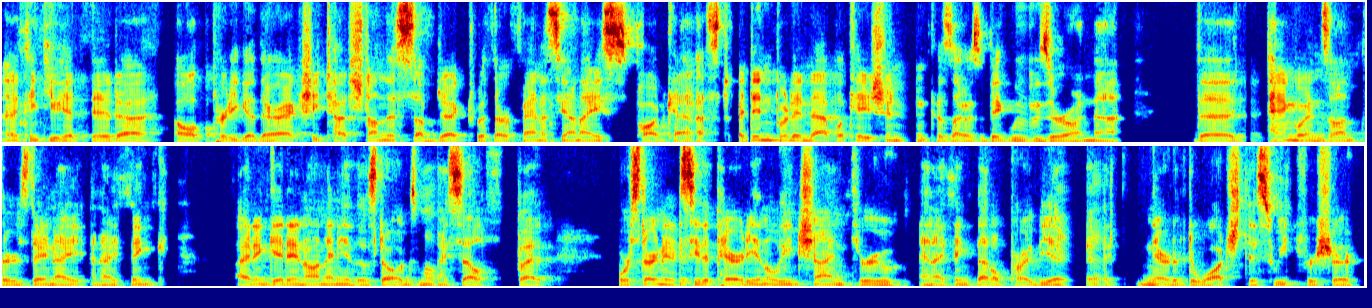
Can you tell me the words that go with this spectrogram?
I think you hit it uh, all pretty good there. I actually touched on this subject with our Fantasy on Ice podcast. I didn't put into application because I was a big loser on uh, the Penguins on Thursday night, and I think I didn't get in on any of those dogs myself. But we're starting to see the parity in the league shine through, and I think that'll probably be a, a narrative to watch this week for sure.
